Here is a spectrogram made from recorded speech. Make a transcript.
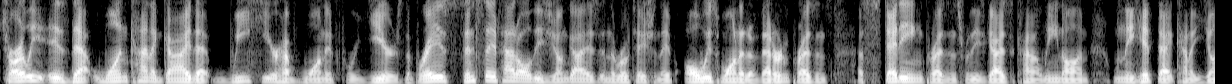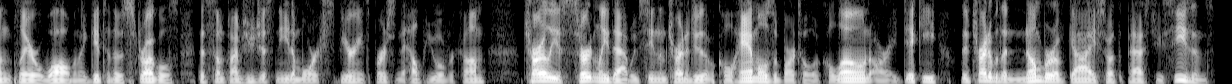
Charlie is that one kind of guy that we here have wanted for years. The Braves, since they've had all these young guys in the rotation, they've always wanted a veteran presence, a steadying presence for these guys to kind of lean on when they hit that kind of young player wall, when they get to those struggles that sometimes you just need a more experienced person to help you overcome. Charlie is certainly that. We've seen them try to do that with Cole Hamels, with Bartolo Colon, R.A. Dickey. They've tried it with a number of guys throughout the past few seasons.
